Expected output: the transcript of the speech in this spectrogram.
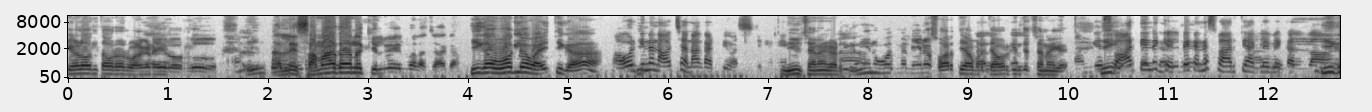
ಕೇಳೋಂತವ್ರ ಒಳಗಡೆ ಇರೋರು ನಿಂತ- ಅಲ್ಲಿ ಸಮಾಧಾನಕ್ಕೆ ಇಲ್ವೇ ಇಲ್ವಲ್ಲ ಜಾಗ? ಈಗ ಹೋಗ್ಲೇವ ಆಯ್ತೀಗ? ಅವ್ರಿಗಿನ್ನ ನಾವ್ ಚೆನ್ನಾಗ್ ಆಡ್ತೀವಿ ಅಷ್ಟೇ. ನೀವ್ ಚೆನ್ನಾಗ್ ಆಡ್ತೀವಿ. ನೀನು ಹೋದ್ಮೇಲೆ ನೀನು ಸ್ವಾರ್ಥಿ ಆಗ್ಬಿಡ್ತೀವಿ ಅವ್ರಿಗಿಂತ ಚೆನ್ನಾಗಿ. ಹಂಗೆ ಈಗ- ಸ್ವಾರ್ಥಿ ಅಂದ್ರೆ ಗೆಲ್ಬೇಕಂದ್ರೆ ಸ್ವಾರ್ಥಿ ಆಗ್ಲೇಬೇಕಲ್ವಾ? ಈಗ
